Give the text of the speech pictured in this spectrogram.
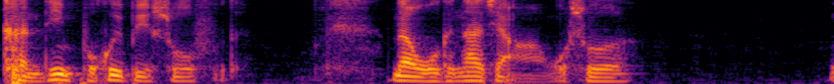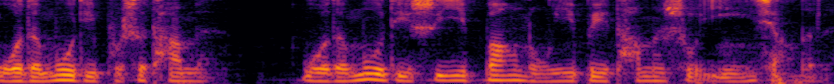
肯定不会被说服的。那我跟他讲啊，我说我的目的不是他们，我的目的是一帮容易被他们所影响的人，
